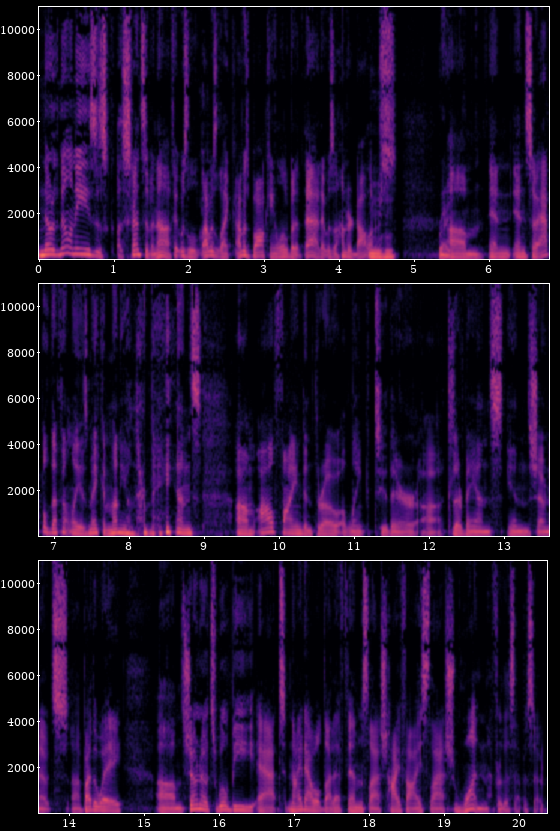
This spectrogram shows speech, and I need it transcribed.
No, the Milanese is expensive enough. It was. I was like, I was balking a little bit at that. It was a hundred dollars. Mm-hmm. Right. Um. And and so Apple definitely is making money on their bands. Um. I'll find and throw a link to their uh to their bands in the show notes. Uh, by the way. Um, show notes will be at nightowl.fm slash hi-fi slash one for this episode.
